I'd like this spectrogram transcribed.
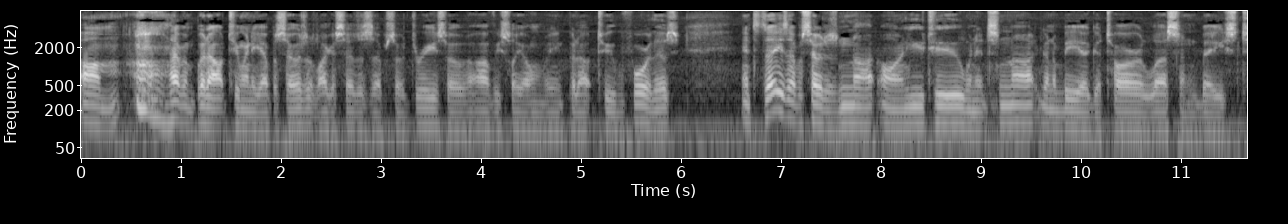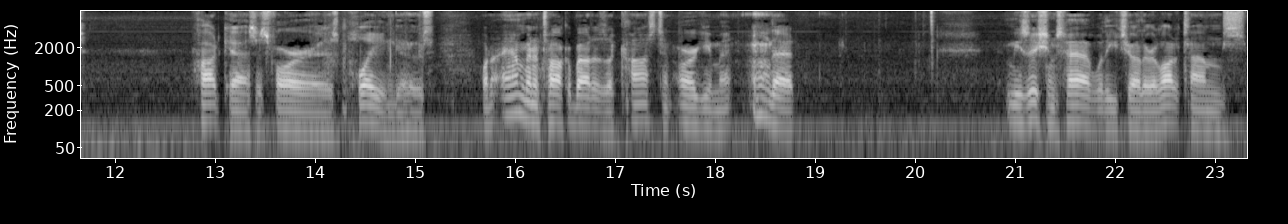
Um, haven't put out too many episodes. But like I said, this is episode 3, so obviously going to put out two before this. And today's episode is not on YouTube, and it's not going to be a guitar lesson based podcast as far as playing goes. What I am going to talk about is a constant argument that musicians have with each other. A lot of times,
